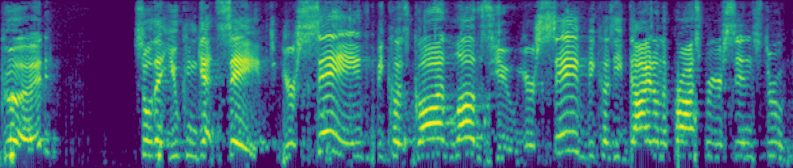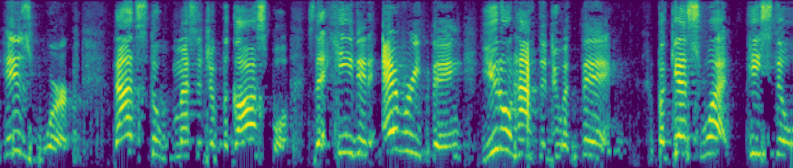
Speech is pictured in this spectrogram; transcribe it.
good so that you can get saved. You're saved because God loves you. You're saved because He died on the cross for your sins through His work. That's the message of the gospel. Is that He did everything. You don't have to do a thing. But guess what? He still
